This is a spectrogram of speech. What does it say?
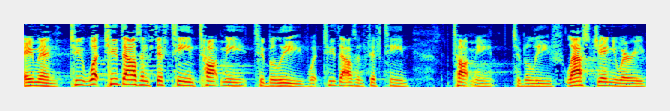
Amen. To, what 2015 taught me to believe, what 2015 taught me to believe. Last January,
